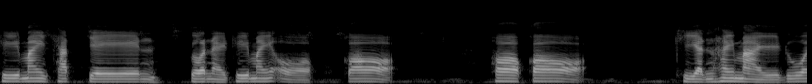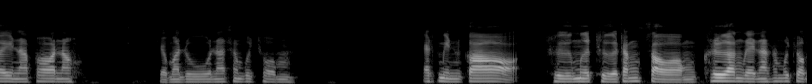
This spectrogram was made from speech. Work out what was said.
ที่ไม่ชัดเจน ตัวไหนที่ไม่ออกก็ พ่อก็เขียนให้ใหม่ด้วยนะพ่อเนาะเดี๋ยวมาดูนะท่านผู้ชม แอดมินก็ถือมือถือทั้งสองเครื่องเลยนะท่านผู้ชม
